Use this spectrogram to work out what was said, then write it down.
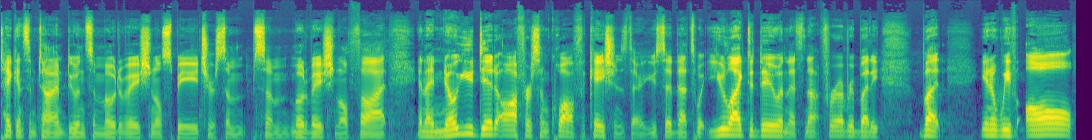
taking some time doing some motivational speech or some some motivational thought, and I know you did offer some qualifications there. You said that's what you like to do, and that's not for everybody. But you know we've all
